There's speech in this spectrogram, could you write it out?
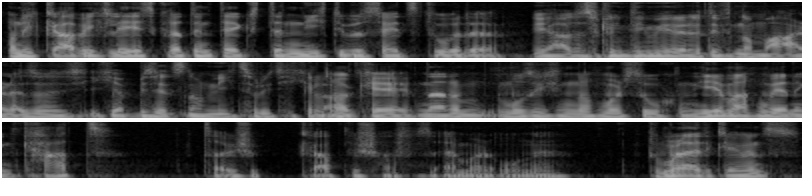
Und ich glaube, ich lese gerade den Text, der nicht übersetzt wurde. Ja, das klingt irgendwie relativ normal. Also ich, ich habe bis jetzt noch nicht so richtig gelacht. Okay, na dann muss ich ihn nochmal suchen. Hier machen wir einen Cut. Jetzt habe ich schon geglaubt, wir schaffen es einmal ohne. Tut mir leid, Clemens.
